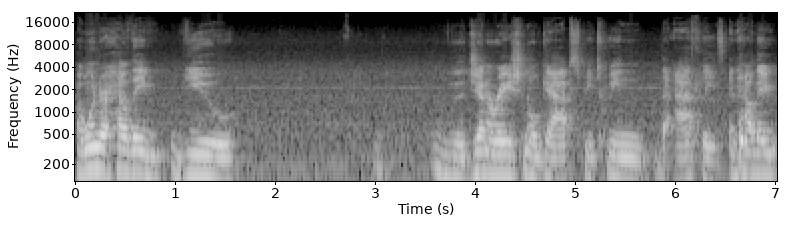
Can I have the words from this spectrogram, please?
I wonder how they view the generational gaps between the athletes and how they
